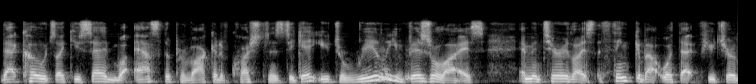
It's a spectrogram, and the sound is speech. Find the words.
that coach like you said will ask the provocative questions to get you to really mm-hmm. visualize and materialize think about what that future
